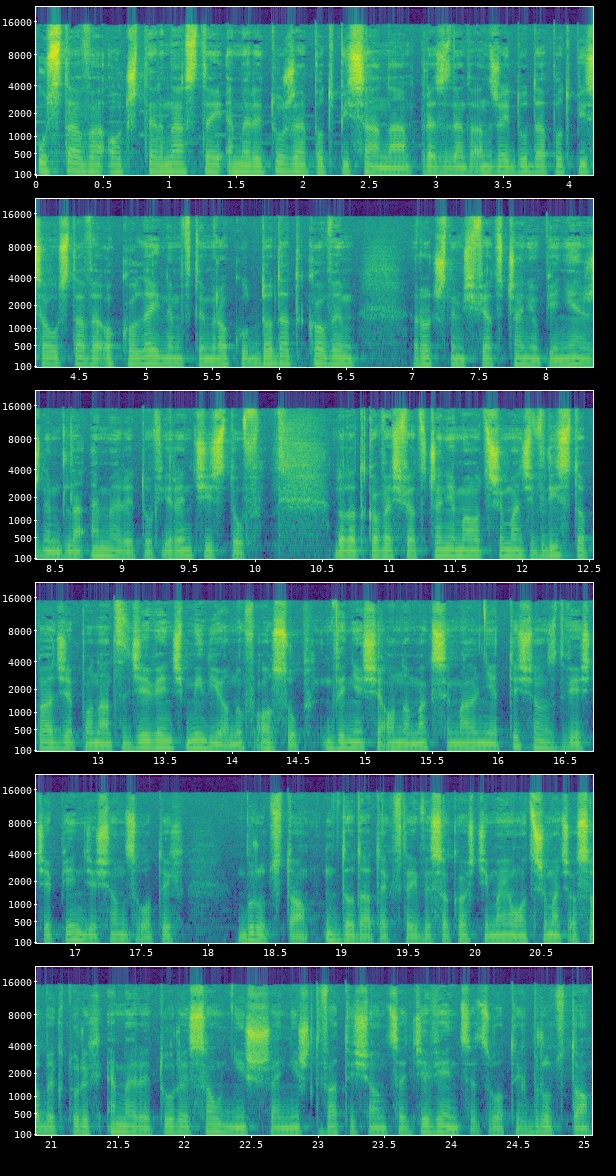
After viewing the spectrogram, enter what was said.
Ustawa o 14 emeryturze podpisana. Prezydent Andrzej Duda podpisał ustawę o kolejnym w tym roku dodatkowym rocznym świadczeniu pieniężnym dla emerytów i rencistów. Dodatkowe świadczenie ma otrzymać w listopadzie ponad 9 milionów osób. Wyniesie ono maksymalnie 1250 zł brutto. Dodatek w tej wysokości mają otrzymać osoby, których emerytury są niższe niż 2900 zł brutto.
